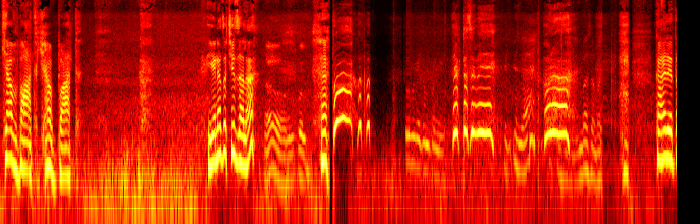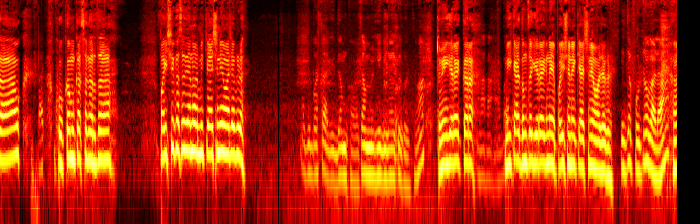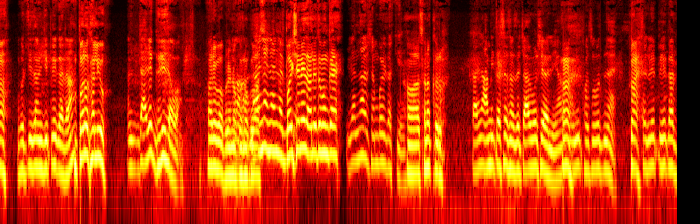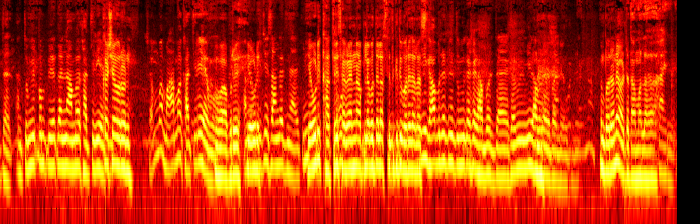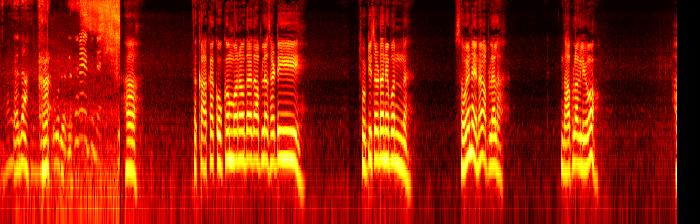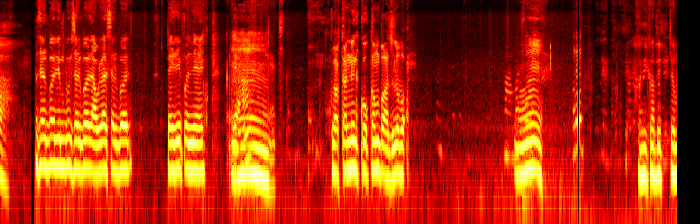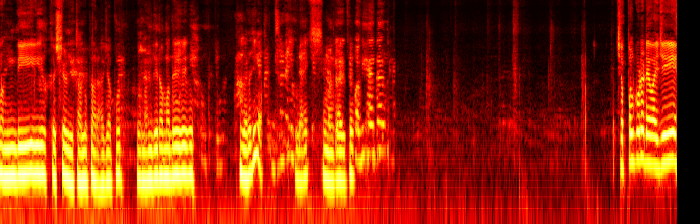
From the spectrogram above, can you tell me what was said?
क्या बात क्या बात. येण्याचं चीज झालं हा? बिलकुल. एकटाच मी. हो. काय देता? खोकम कसं करता? पैसे कसं देणार? मी कॅश नाही माझ्याकडे. आधी बसा आधी दम गिरायक करतो हा. तुम्ही गिराईक करा. हा, हा, हा. मी काय तुमचं गिराईक नाही पैसे नाही कॅश नाही माझ्याकडे. इथे फोटो काढा. हा. वरती जाऊन जीपे करा. परत खाली येऊ. आणि डायरेक्ट घरी जावा. अरे बापरे नको नको. नाही नाही नाही नाही. पैसे नाही झाले तर मग काय? येणार शंभर टक्के. हा असं नका करू. कारण आम्ही तसंच नव्हतं चार वर्ष आली. आम्ही. कोणी फसवत नाही. काय? सगळे पे करतात. आणि तुम्ही पण पे करणं आम्हाला खात्री आहे. कशावरून? शंभर आम्हाला खात्री आहे हो. बापरे आम्ही एवढी सांगत नाही. तुम्ही एवढी खात्री सगळ्यांना आपल्याबद्दल असते तर किती बरं झालं मी घाबरत नाही तुम्ही कशा घाबरताय? कारण मी घाबरायला पाहिजे होते. असतं. बरं नाही वाटत आम्हाला. काय नाही. दादा. हा? हा. तर काका कोकम बनवतायत आपल्यासाठी. छोटी चढण आहे पण सवय नाही ना आपल्याला. धाप लागली हो. हा. सरबत लिंबू सरबत आवळा सरबत तैरी पण. हम्म. काकांनी कोकम पाजलं बा. हम्म. कनिकादित्य मंदिर कशेळी तालुका राजापूर. या मंदिरामध्ये गर्दी आहे. बरेच चप्पल कुठे ठेवायची?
